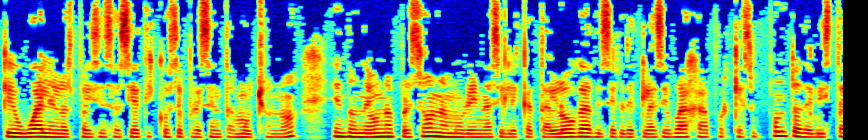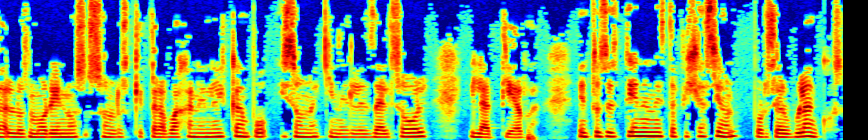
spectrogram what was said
que igual en los países asiáticos se presenta mucho, ¿no? En donde una persona morena se le cataloga de ser de clase baja porque a su punto de vista los morenos son los que trabajan en el campo y son a quienes les da el sol y la tierra. Entonces tienen esta fijación por ser blancos,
